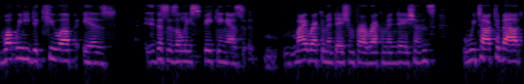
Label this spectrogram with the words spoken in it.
what we need to queue up is, this is Elise speaking as my recommendation for our recommendations. We talked about,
